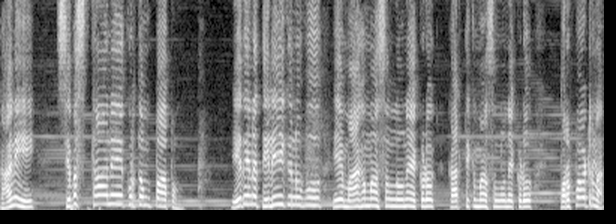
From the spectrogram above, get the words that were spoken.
కానీ శివస్థానే కృతం పాపం. ఏదైనా తెలియక నువ్వు ఏ మాఘమాసంలోనో ఎక్కడో కార్తీక మాసంలోనో ఎక్కడో పొరపాటున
